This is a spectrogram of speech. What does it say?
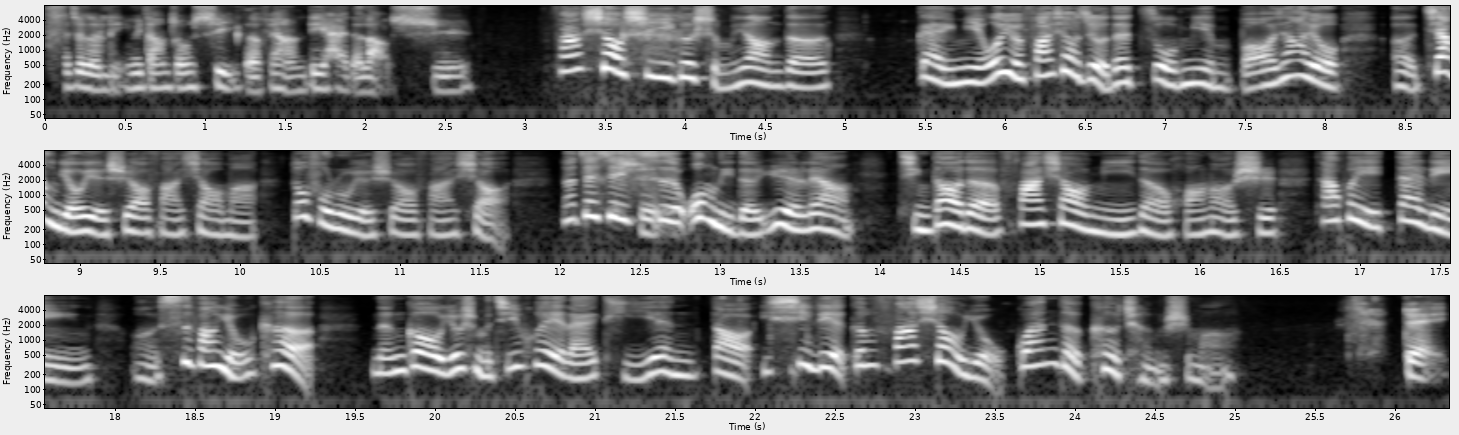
在这个领域当中是一个非常厉害的老师。发酵是一个什么样的概念？我以为发酵只有在做面包，好像还有呃酱油也需要发酵吗？豆腐乳也需要发酵？那在这一次《瓮里的月亮》请到的发酵迷的黄老师，他会带领呃四方游客，能够有什么机会来体验到一系列跟发酵有关的课程，是吗？对，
